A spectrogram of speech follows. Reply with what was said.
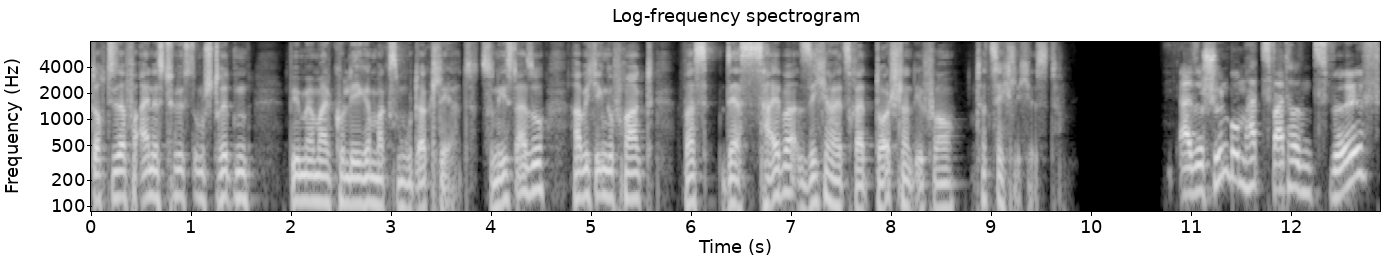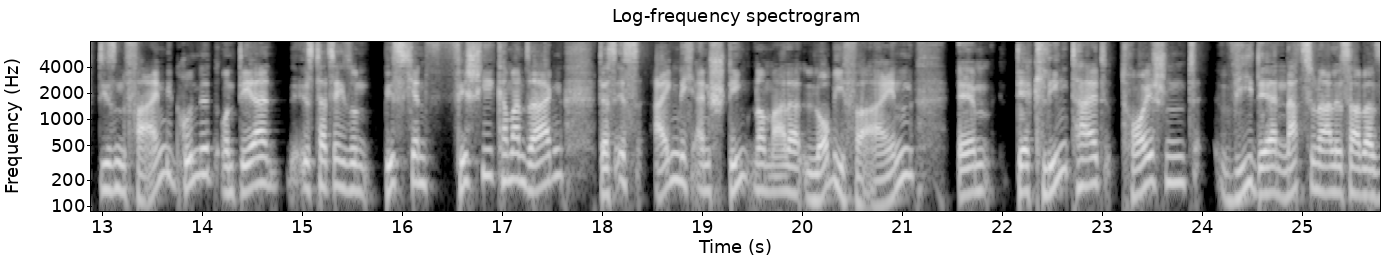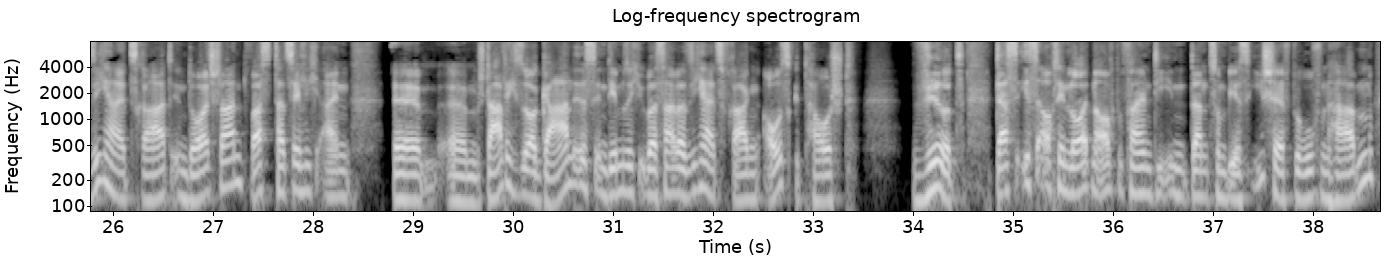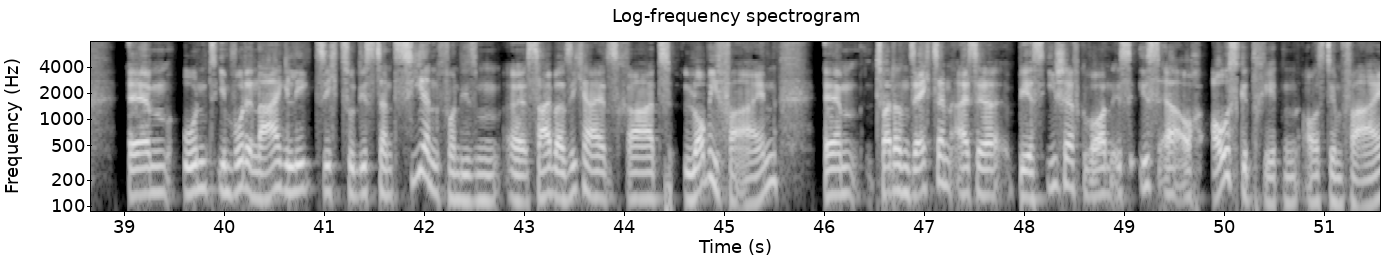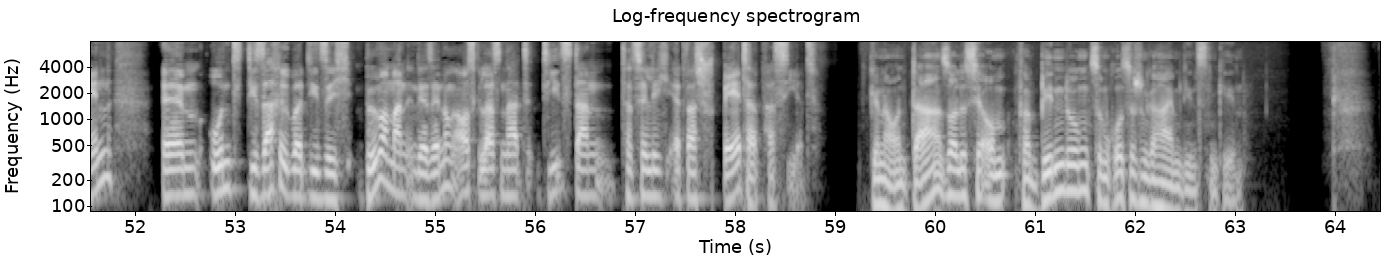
Doch dieser Verein ist höchst umstritten, wie mir mein Kollege Max Muth erklärt. Zunächst also habe ich ihn gefragt, was der Cybersicherheitsrat Deutschland e.V. tatsächlich ist. Also Schönbohm hat 2012 diesen Verein gegründet und der ist tatsächlich so ein bisschen fishy, kann man sagen. Das ist eigentlich ein stinknormaler Lobbyverein. Ähm, der klingt halt täuschend wie der Nationale Cybersicherheitsrat in Deutschland, was tatsächlich ein ähm, ähm, staatliches Organ ist, in dem sich über Cybersicherheitsfragen ausgetauscht wird. Das ist auch den Leuten aufgefallen, die ihn dann zum BSI-Chef berufen haben. Ähm, und ihm wurde nahegelegt, sich zu distanzieren von diesem äh, Cybersicherheitsrat Lobbyverein. Ähm, 2016, als er BSI-Chef geworden ist, ist er auch ausgetreten aus dem Verein. Ähm, und die Sache, über die sich Böhmermann in der Sendung ausgelassen hat, die ist dann tatsächlich etwas später passiert. Genau, und da soll es ja um Verbindungen zum russischen Geheimdiensten gehen.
